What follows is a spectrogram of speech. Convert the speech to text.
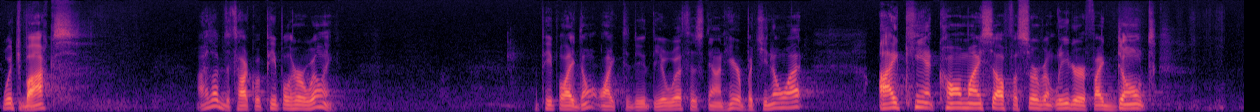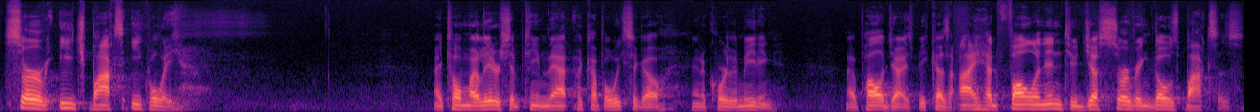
Which box? I love to talk with people who are willing. The people I don't like to deal with is down here. But you know what? I can't call myself a servant leader if I don't serve each box equally. I told my leadership team that a couple weeks ago in a quarterly meeting. I apologize because I had fallen into just serving those boxes.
